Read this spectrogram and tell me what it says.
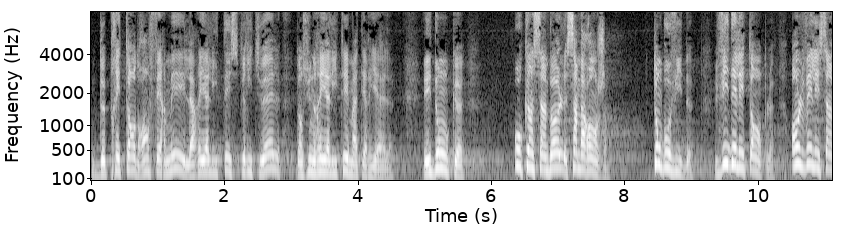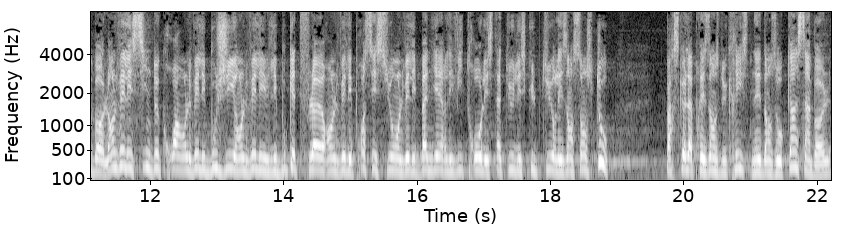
de prétendre enfermer la réalité spirituelle dans une réalité matérielle. Et donc, aucun symbole, ça m'arrange. Tombeau vide, videz les temples, enlevez les symboles, enlevez les signes de croix, enlevez les bougies, enlevez les, bouquets de fleurs, enlevez les processions, enlevez les bannières, les vitraux, les statues, les sculptures, les encens, tout. Parce que la présence du Christ n'est dans aucun symbole,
